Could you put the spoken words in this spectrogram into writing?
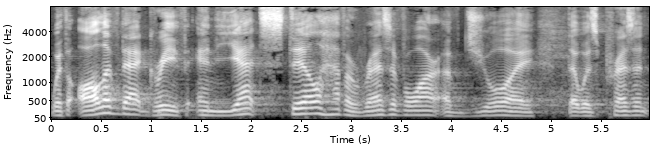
with all of that grief and yet still have a reservoir of joy that was present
